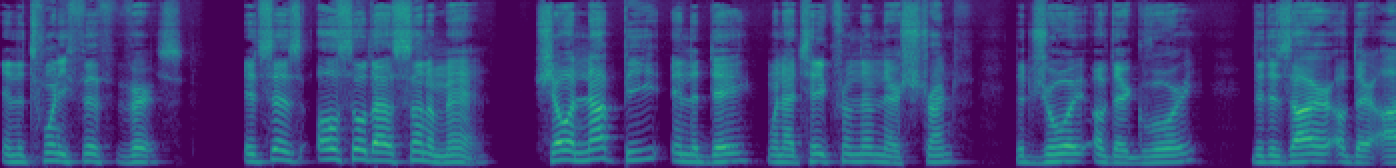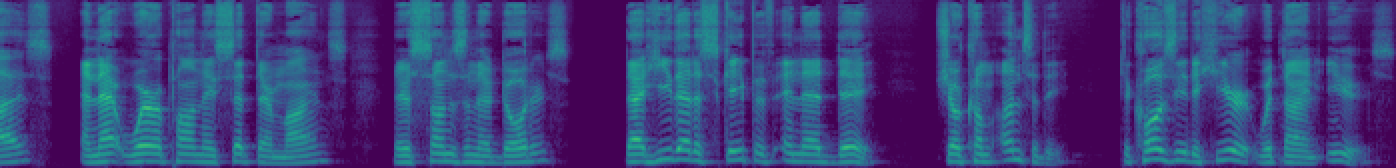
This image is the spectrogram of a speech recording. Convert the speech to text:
in the 25th verse, it says, Also, thou son of man, shall it not be in the day when I take from them their strength, the joy of their glory, the desire of their eyes, and that whereupon they set their minds, their sons and their daughters, that he that escapeth in that day shall come unto thee, to cause thee to hear it with thine ears.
